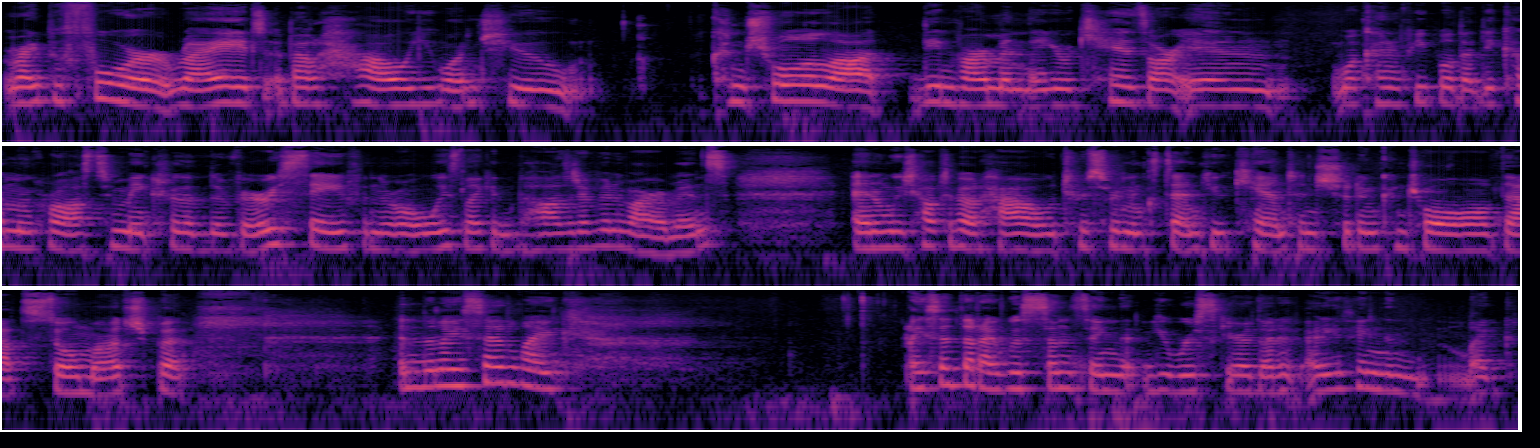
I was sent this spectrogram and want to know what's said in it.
right before, right? About how you want to control a lot the environment that your kids are in, what kind of people that they come across to make sure that they're very safe and they're always like in positive environments. And we talked about how to a certain extent you can't and shouldn't control all of that so much, but and then I said like I said that I was sensing that you were scared that if anything like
